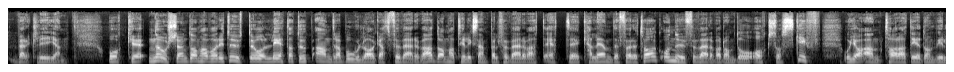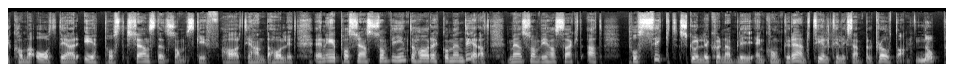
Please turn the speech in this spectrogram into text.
Verkligen. Och eh, Notion de har varit ute och letat upp andra bolag att förvärva. De har till exempel förvärvat ett eh, kalenderföretag och nu förvärvar de då också Skiff. Och jag antar att det de vill komma åt det är e-posttjänsten som Skiff har tillhandahållit. En e-posttjänst som vi inte har rekommenderat, men som vi har sagt att på sikt skulle kunna bli en konkurrent till till exempel Proton. Nope.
